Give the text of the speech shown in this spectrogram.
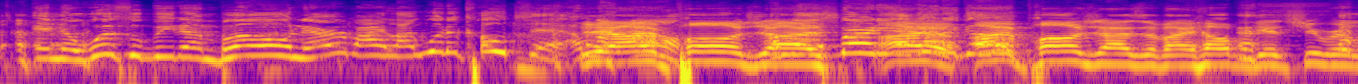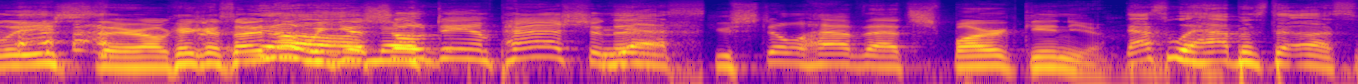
and the whistle be done blown, and everybody like, "Where the coach at?" I'm Yeah, like, I "Oh." apologize. I'm like, Bernie, I, I, gotta go. I apologize if I helped get you released there, okay? Because I know we get no. so damn passionate. Yes. You still have that spark in you. That's what happens to us.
